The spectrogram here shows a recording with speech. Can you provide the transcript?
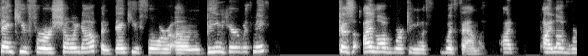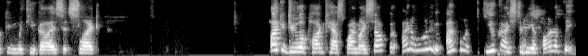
thank you for showing up and thank you for um being here with me. Cuz I love working with with family. I I love working with you guys. It's like I could do a podcast by myself, but I don't want to. I want you guys to be a part of me,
